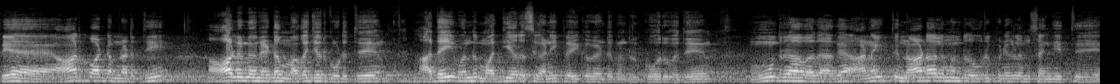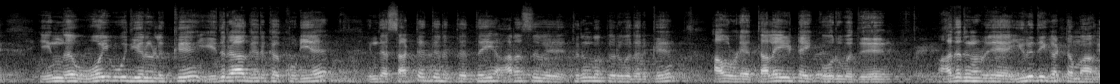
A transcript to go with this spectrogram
பே ஆர்ப்பாட்டம் நடத்தி ஆளுநரிடம் மகஜர் கொடுத்து அதை வந்து மத்திய அரசு அனுப்பி வைக்க வேண்டும் என்று கோருவது. மூன்றாவதாக அனைத்து நாடாளுமன்ற உறுப்பினர்களும் சந்தித்து இந்த ஓய்வூதியர்களுக்கு எதிராக இருக்கக்கூடிய இந்த சட்ட திருத்தத்தை அரசு திரும்ப பெறுவதற்கு அவருடைய தலையீட்டை கோருவது. அதனுடைய இறுதி கட்டமாக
